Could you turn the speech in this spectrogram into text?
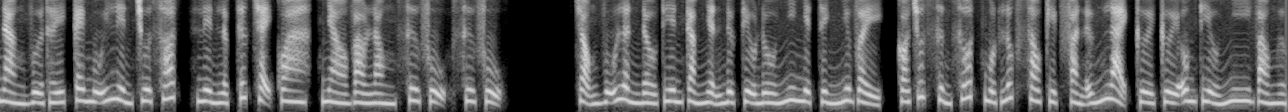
Nàng vừa thấy cái mũi liền chua xót liền lập tức chạy qua, nhào vào lòng sư phụ, sư phụ. Trọng vũ lần đầu tiên cảm nhận được tiểu đồ nhi nhiệt tình như vậy, có chút sừng sốt một lúc sau kịp phản ứng lại cười cười ôm tiểu nhi vào ngực.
